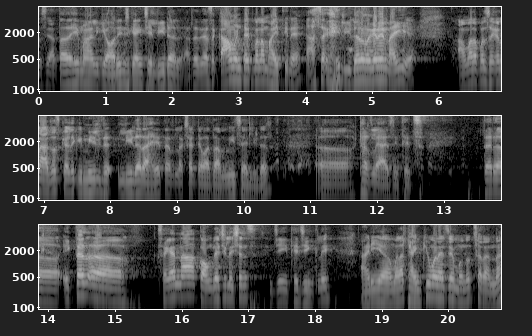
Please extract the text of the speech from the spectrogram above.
जसे आता हे म्हणाले की ऑरेंज गँगचे लीडर आता ते असं का म्हणतायत मला माहिती नाही. असं काही लीडर वगैरे नाही आहे आम्हाला पण सगळ्यांना आजच कळलं की मी लीडर आहे तर लक्षात ठेवा आता मीच आहे लीडर ठरलं आहे आज इथेच. तर एक एकतर सगळ्यांना कॉंग्रॅच्युलेशन्स जे इथे जिंकले. आणि मला थँक्यू म्हणायचं आहे मनोज सरांना.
